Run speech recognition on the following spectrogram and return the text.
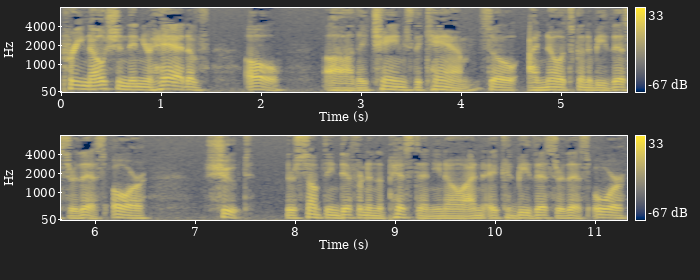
pre notion in your head of, oh, uh, they changed the cam, so I know it's going to be this or this. Or, shoot, there's something different in the piston, you know, and it could be this or this. Or,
